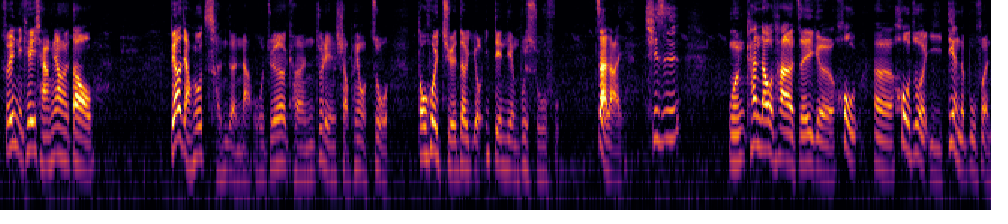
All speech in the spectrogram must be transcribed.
所以你可以想象得到，不要讲说成人啦，我觉得可能就连小朋友坐都会觉得有一点点不舒服。再来，其实我们看到它的这个后呃后座椅垫的部分，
